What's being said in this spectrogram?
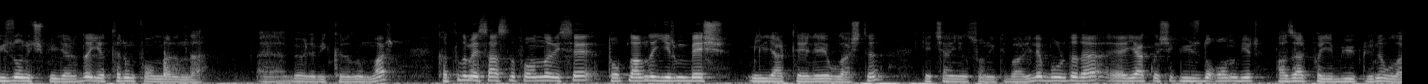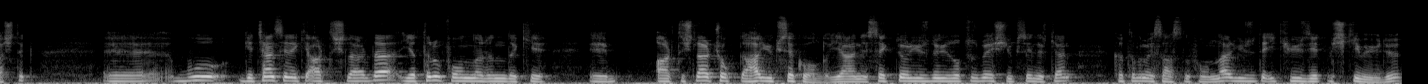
113 milyarı da yatırım fonlarında e, böyle bir kırılım var. Katılım esaslı fonlar ise toplamda 25 milyar TL'ye ulaştı geçen yıl sonu itibariyle. Burada da e, yaklaşık %11 pazar payı büyüklüğüne ulaştık. E, bu geçen seneki artışlarda yatırım fonlarındaki artışlar çok daha yüksek oldu. Yani sektör %135 yükselirken katılım esaslı fonlar %272 büyüdü.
